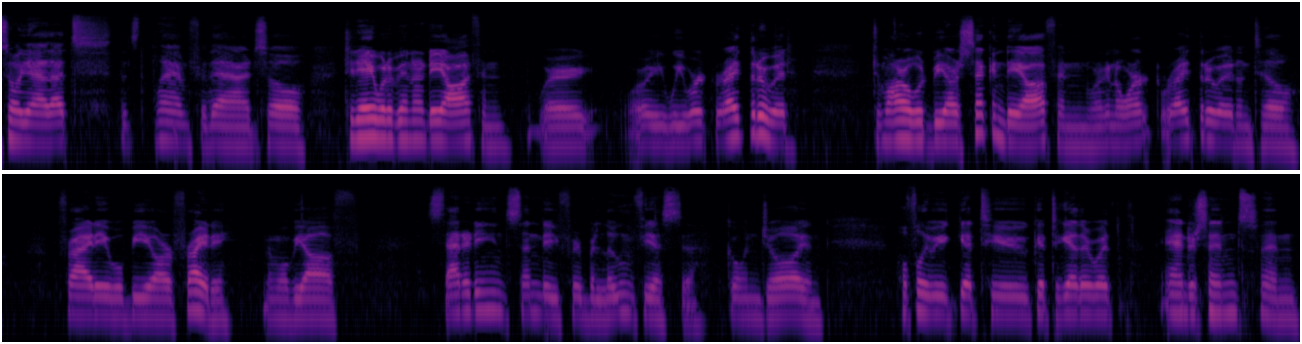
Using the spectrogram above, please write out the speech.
So yeah, that's that's the plan for that. So today would have been our day off, and where we we worked right through it. Tomorrow would be our second day off, and we're gonna work right through it until Friday will be our Friday, and then we'll be off Saturday and Sunday for balloon fiesta. Go enjoy, and hopefully we get to get together with Andersons and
